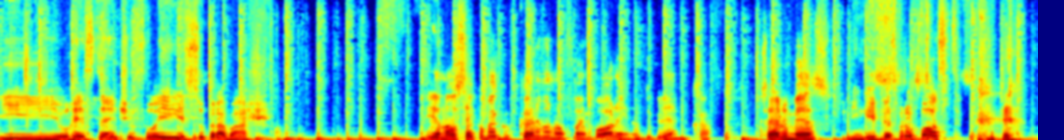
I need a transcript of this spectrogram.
e o restante foi super abaixo. E eu não sei como é que o Kahneman não foi embora ainda do Grêmio, cara. Sério mesmo. Ninguém fez proposta.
